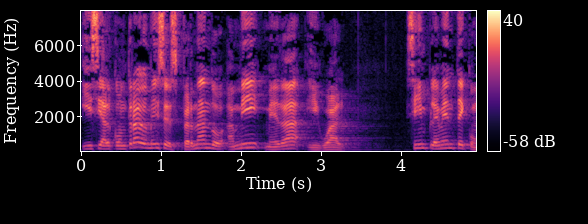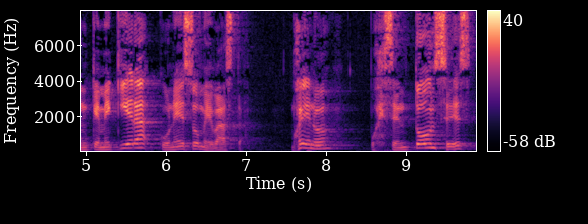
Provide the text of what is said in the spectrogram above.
Y si al contrario me dices, Fernando, a mí me da igual, simplemente con que me quiera, con eso me basta. Bueno, pues entonces,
